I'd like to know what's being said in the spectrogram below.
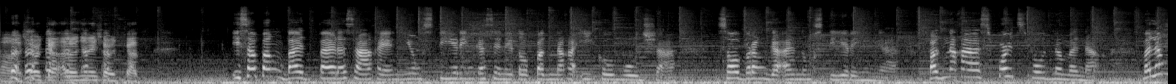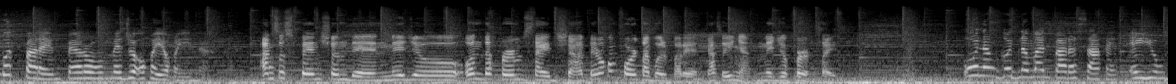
Ah, shortcut, alam nyo na yung shortcut. Isa pang bad para sa akin, yung steering kasi nito, pag naka-eco mode siya, sobrang gaan ng steering niya. Pag naka-sports mode naman na, malambot pa rin, pero medyo okay-okay na. Ang suspension din, medyo on the firm side siya, pero comfortable pa rin. Kaso yun nga, medyo firm side. Unang good naman para sa akin ay yung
